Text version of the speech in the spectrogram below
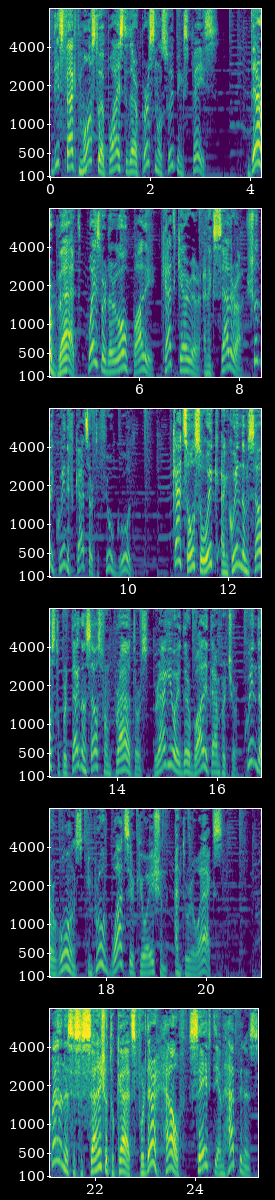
This fact mostly applies to their personal sleeping space. Their bed, place where they go potty, cat carrier and etc. should be clean if cats are to feel good. Cats also lick and clean themselves to protect themselves from predators, regulate their body temperature, clean their wounds, improve blood circulation, and to relax. Cleanliness is essential to cats for their health, safety, and happiness.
